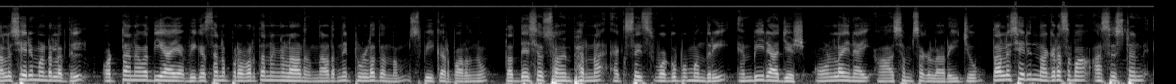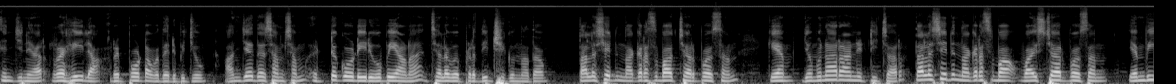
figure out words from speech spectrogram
തലശ്ശേരി മണ്ഡലത്തിൽ ഒട്ടനവധിയായ വികസന പ്രവർത്തനങ്ങളാണ് നടന്നിട്ടുള്ളതെന്നും സ്പീക്കർ പറഞ്ഞു. തദ്ദേശ സ്വയംഭരണ എക്സൈസ് വകുപ്പ് മന്ത്രി എം ബി രാജേഷ് ഓൺലൈനായി ആശംസകൾ അറിയിച്ചു. തലശ്ശേരി നഗരസഭ അസിസ്റ്റന്റ് എഞ്ചിനീയർ റഹീല റിപ്പോർട്ട് അവതരിപ്പിച്ചു. അഞ്ച് ദശാംശം എട്ട് കോടി രൂപയാണ് ചെലവ് പ്രതീക്ഷിക്കുന്നത്. തലശ്ശേരി നഗരസഭാ chairperson K M Jamunarani teacher Thalassery നഗരസഭ vice chairperson M V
